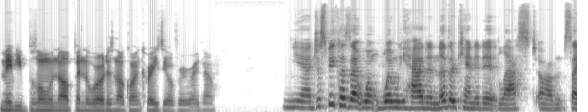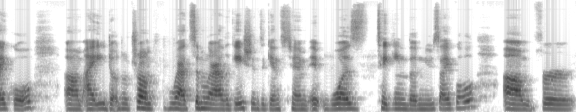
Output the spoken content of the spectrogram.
maybe blown up and the world is not going crazy over it right now. Yeah, just because that when, when we had another candidate last um, cycle, um, i.e., Donald Trump, who had similar allegations against him, it was taking the news cycle um, for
